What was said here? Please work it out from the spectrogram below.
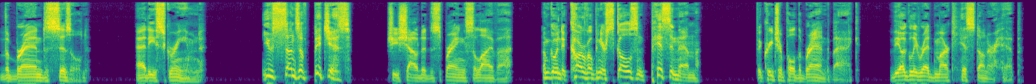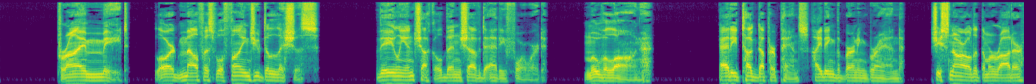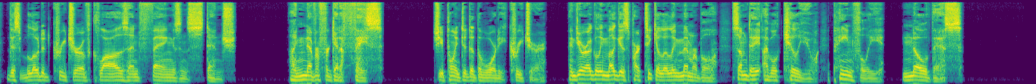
The brand sizzled. Addie screamed. You sons of bitches! She shouted, spraying saliva. I'm going to carve open your skulls and piss in them. The creature pulled the brand back. The ugly red mark hissed on her hip. Prime meat. Lord Malthus will find you delicious. The alien chuckled, then shoved Addie forward. Move along. Addie tugged up her pants, hiding the burning brand. She snarled at the marauder, this bloated creature of claws and fangs and stench. I never forget a face. She pointed at the warty creature. And your ugly mug is particularly memorable. Someday I will kill you, painfully. Know this.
